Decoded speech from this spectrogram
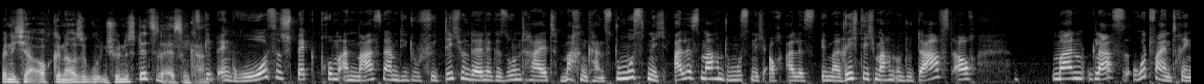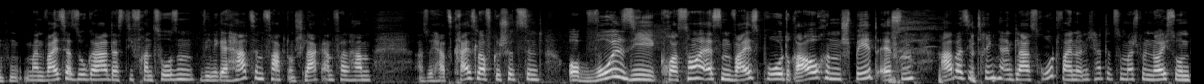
wenn ich ja auch genauso gut ein schönes Schnitzel essen kann. Es gibt ein großes Spektrum an Maßnahmen, die du für dich und deine Gesundheit machen kannst. Du musst nicht alles machen, du musst nicht auch alles immer richtig machen und du darfst auch mal ein Glas Rotwein trinken. Man weiß ja sogar, dass die Franzosen weniger Herzinfarkt und Schlaganfall haben, also Herz-Kreislauf geschützt sind, obwohl sie Croissant essen, Weißbrot, rauchen, spät essen, aber sie trinken ein Glas Rotwein. Und ich hatte zum Beispiel neulich so einen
